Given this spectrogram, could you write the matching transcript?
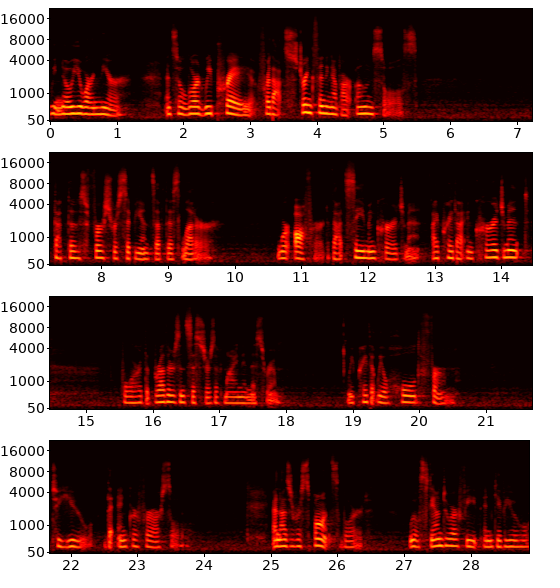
We know you are near. And so, Lord, we pray for that strengthening of our own souls, that those first recipients of this letter were offered that same encouragement. I pray that encouragement for the brothers and sisters of mine in this room. We pray that we will hold firm to you, the anchor for our soul. And as a response, Lord, we will stand to our feet and give you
